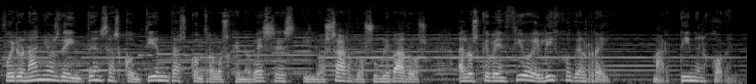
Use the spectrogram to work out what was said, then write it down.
Fueron años de intensas contiendas contra los genoveses y los sardos sublevados a los que venció el hijo del rey, Martín el Joven.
